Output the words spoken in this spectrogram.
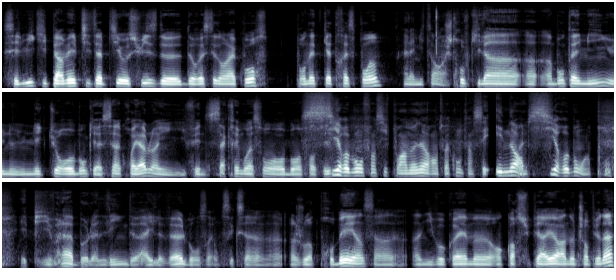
c'est lui qui permet petit à petit aux Suisses de, de rester dans la course pour n'être qu'à 13 points à la mi-temps. Je trouve qu'il a un, bon timing, une, lecture au rebond qui est assez incroyable. Hein. Il, fait une sacrée moisson au rebond offensif. 6 rebonds offensifs pour un meneur, en toi compte, hein. c'est énorme. 6 rebonds. Hein. Et puis voilà, ball handling de high level. Bon, on sait que c'est un, joueur de Pro B, c'est un, niveau quand même euh, encore supérieur à notre championnat.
